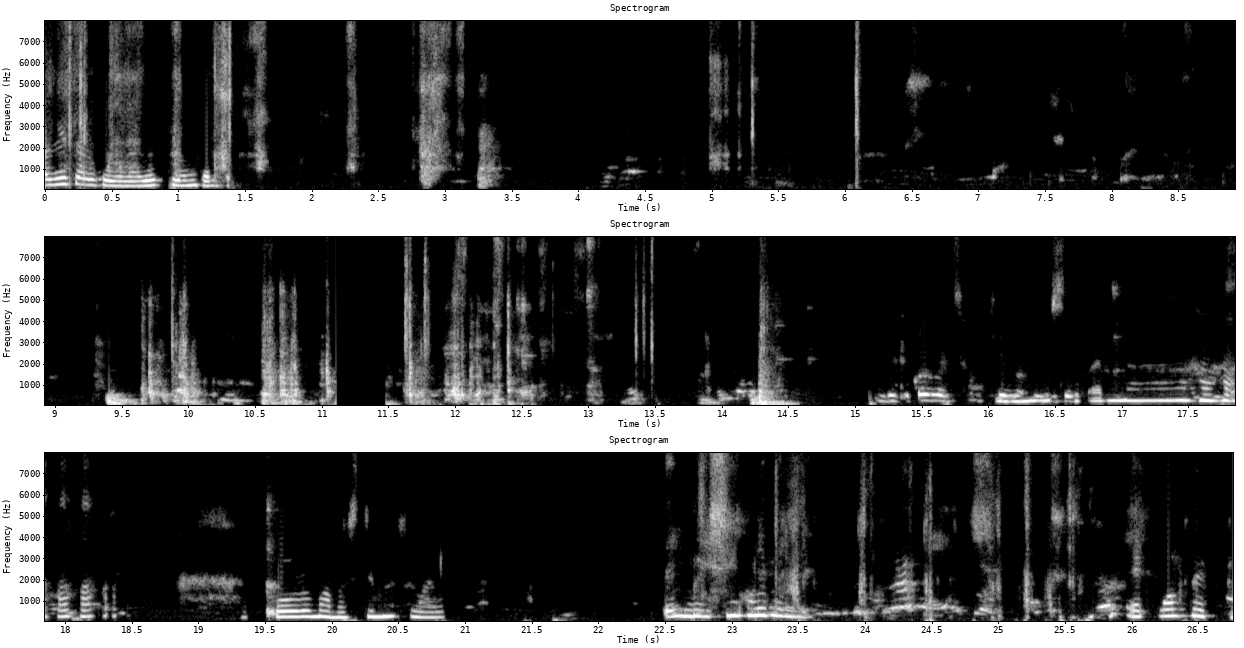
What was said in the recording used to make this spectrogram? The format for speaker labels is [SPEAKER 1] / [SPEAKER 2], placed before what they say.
[SPEAKER 1] আগে চালু করুন আগে ফ্লেম চালু করো মানুষ তুমি সবাই এই বেশি করে ফেলবে এক অল্প একটু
